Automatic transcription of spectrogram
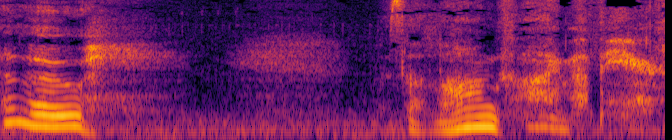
Hello. It's a long climb up here.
